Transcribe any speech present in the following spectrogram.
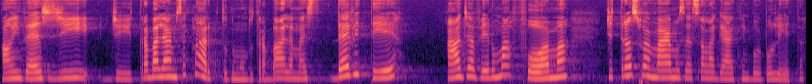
ao invés de, de trabalharmos. É claro que todo mundo trabalha, mas deve ter há de haver uma forma de transformarmos essa lagarta em borboleta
